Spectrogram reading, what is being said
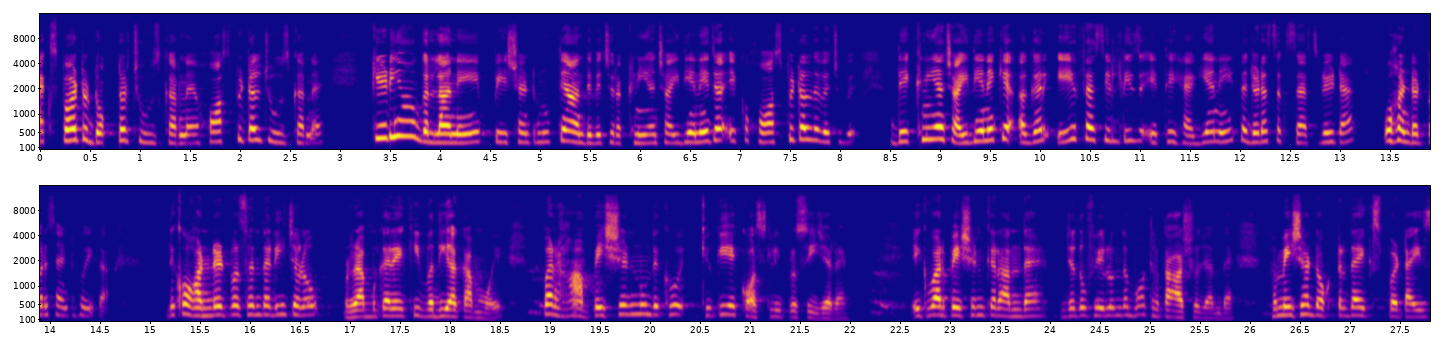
ਐਕਸਪਰਟ ਡਾਕਟਰ ਚੂਜ਼ ਕਰਨਾ ਹੈ ਹਸਪੀਟਲ ਚੂਜ਼ ਕਰਨਾ ਹੈ, ਕਿਹੜੀਆਂ ਉਹ ਗੱਲਾਂ ਨੇ ਪੇਸ਼ੈਂਟ ਨੂੰ ਧਿਆਨ ਦੇ ਵਿੱਚ ਰੱਖਣੀਆਂ ਚਾਹੀਦੀਆਂ ਨੇ ਜਾਂ ਇੱਕ ਹਸਪੀਟਲ ਦੇ ਵਿੱਚ ਦੇਖਣੀਆਂ ਚਾਹੀਦੀਆਂ ਨੇ ਕਿ ਅਗਰ ਇਹ ਫੈਸਿਲਿਟੀਆਂ ਇੱਥੇ ਹੈਗੀਆਂ ਨੇ ਤਾਂ ਜਿਹੜਾ ਸਕਸੈਸ ਰੇਟ ਹੈ ਉਹ 100% ਹੋਏਗਾ? ਦੇਖੋ 100% ਤਾਂ ਨਹੀਂ, ਚਲੋ, ਰੱਬ ਕਰੇ ਕਿ ਵਧੀਆ ਕੰਮ ਹੋਏ। ਪਰ ਹਾਂ ਪੇਸ਼ੈਂਟ ਨੂੰ ਦੇਖੋ, ਕਿਉਂਕਿ ਇਹ ਕਾਸਟਲੀ ਪ੍ਰੋਸੀਜਰ ਹੈ। ਇੱਕ ਵਾਰ ਪੇਸ਼ੈਂਟ ਕਰਾਂਦਾ ਹੈ ਜਦੋਂ ਫੇਲ ਹੁੰਦਾ ਬਹੁਤ ਹਤਾਸ਼ ਹੋ ਜਾਂਦਾ ਹੈ। ਹਮੇਸ਼ਾ ਡਾਕਟਰ ਦਾ ਐਕਸਪਰਟਾਈਜ਼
